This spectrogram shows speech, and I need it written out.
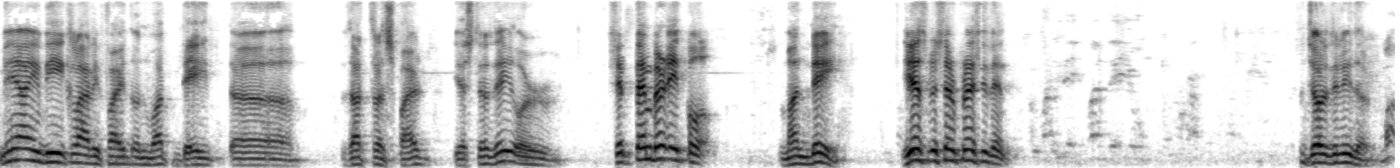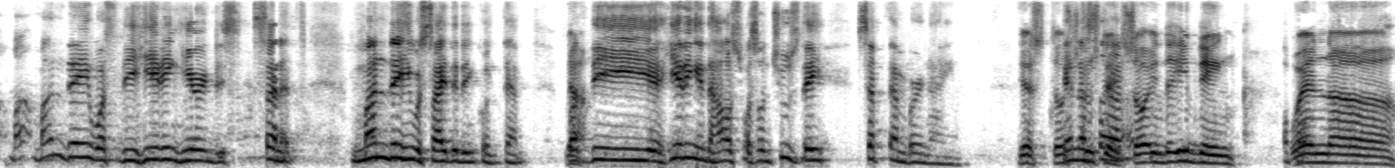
May I be clarified on what date uh, that transpired? Yesterday or September 8 po. Monday? Yes, Mr. President. Majority Leader. Mo- Mo- Monday was the hearing here in this Senate. Monday, he was cited in contempt. But the hearing in the House was on Tuesday, September 9. Yes, Tuesday. uh, So in the evening, when uh,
